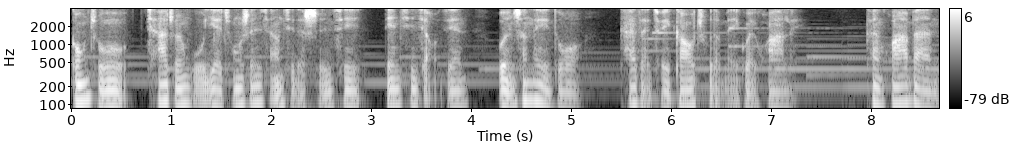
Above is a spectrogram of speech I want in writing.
公主掐准午夜钟声响起的时机，踮起脚尖吻上那朵开在最高处的玫瑰花蕾，看花瓣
